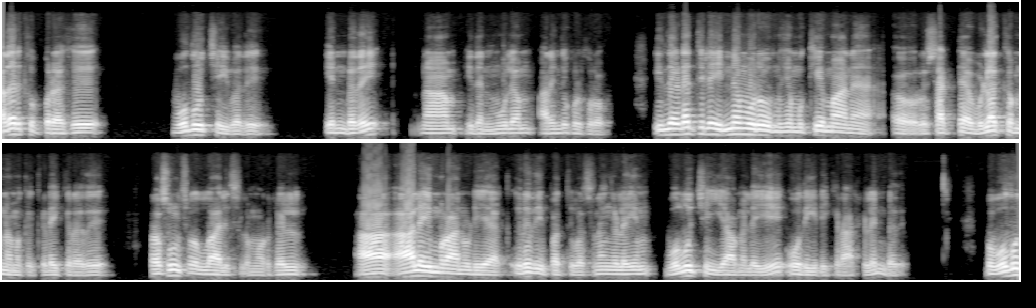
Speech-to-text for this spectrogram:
அதற்கு பிறகு ஒது செய்வது என்பதை நாம் இதன் மூலம் அறிந்து கொள்கிறோம். இந்த இடத்திலே இன்னும் ஒரு மிக முக்கியமான ஒரு சட்ட விளக்கம் நமக்கு கிடைக்கிறது. ரசூல் சல்லா அலிஸ்லாம் அவர்கள் ஆலை இம்ரானுடைய இறுதி பத்து வசனங்களையும் ஒது செய்யாமலேயே ஓதியிருக்கிறார்கள் என்பது. இப்போ ஒலு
